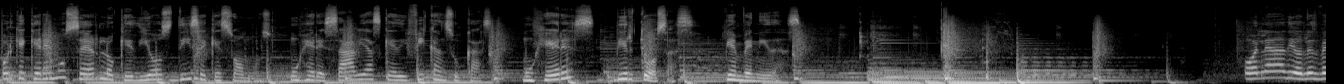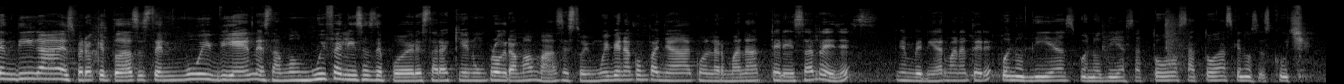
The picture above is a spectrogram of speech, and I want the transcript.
porque queremos ser lo que Dios dice que somos, mujeres sabias que edifican su casa, mujeres virtuosas. Bienvenidas. Hola, Dios les bendiga. Espero que todas estén muy bien. Estamos muy felices de poder estar aquí en un programa más. Estoy muy bien acompañada con la hermana Teresa Reyes. Bienvenida, hermana Tere. Buenos días, buenos días a todos, a todas que nos escuchen.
